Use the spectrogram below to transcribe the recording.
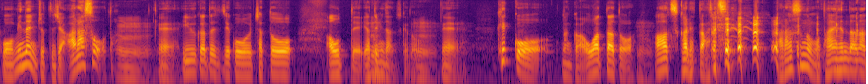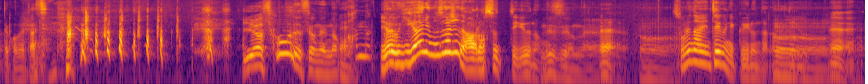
こうみんなにちょっとじゃあ荒らそうと、うん。ええ。いう形でこうチャットを煽ってやってみたんですけど、うん。うん。ええ結構なんか終わった後、ん。ああ疲れた」っ て荒らすのも大変だなってコメントあって。いやそうですよね。なかなか。いや意外に難しいな荒らすっていうのも。ですよね、えうん。それなりにテクニックいるんだなっていう、うん。ええ。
